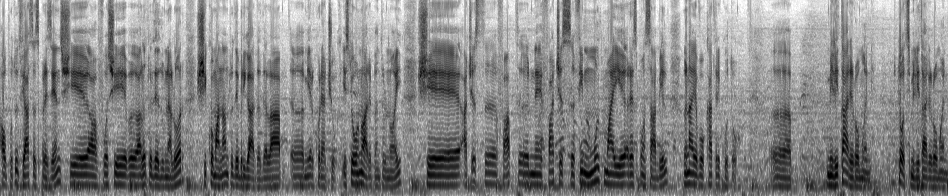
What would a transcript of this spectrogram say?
au putut fi astăzi prezenți și a fost și uh, alături de dumnealor și comandantul de brigadă de la uh, Miercurea Ciuc. Este o onoare pentru noi și acest fapt ne face să fim mult mai responsabili în a evoca trecutul militarii români, toți militarii români,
